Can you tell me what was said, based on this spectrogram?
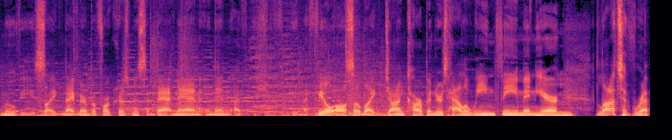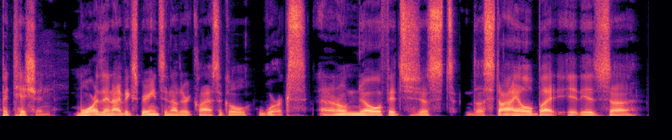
movies, like Nightmare Before Christmas and Batman, and then I I feel also like John Carpenter's Halloween theme in here. Mm. Lots of repetition, more than I've experienced in other classical works. And I don't know if it's just the style, but it is. Uh,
